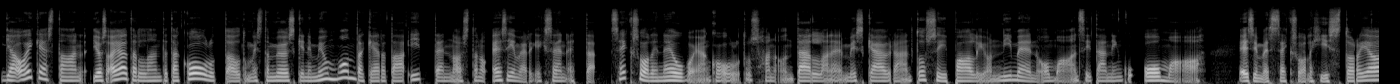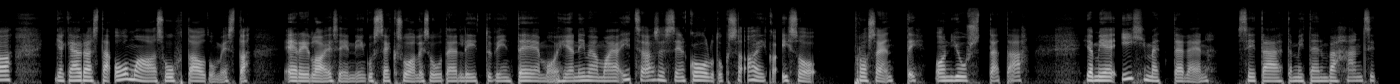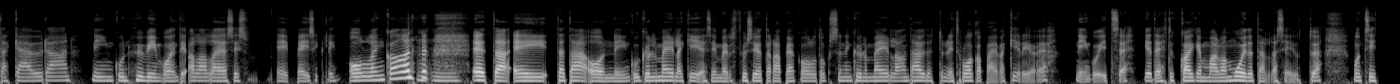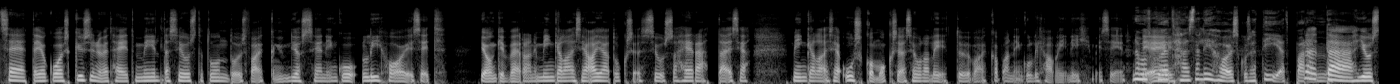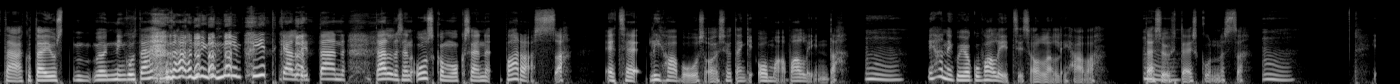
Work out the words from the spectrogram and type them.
Ja oikeastaan, jos ajatellaan tätä kouluttautumista myöskin, niin minä olen monta kertaa itse nostanut esimerkiksi sen, että seksuaalineuvojan koulutushan on tällainen, missä käydään tosi paljon nimenomaan sitä niin kuin omaa esimerkiksi seksuaalihistoriaa ja käydään sitä omaa suhtautumista erilaisiin niin kuin seksuaalisuuteen liittyviin teemoihin. Ja nimenomaan ja itse asiassa siinä koulutuksessa aika iso prosentti on just tätä. Ja minä ihmettelen, sitä, että miten vähän sitä käydään niin kuin hyvinvointialalla ja siis ei basically ollenkaan, Mm-mm. että ei tätä on niin kuin, kyllä meilläkin esimerkiksi fysioterapiakoulutuksessa, niin kyllä meillä on täytetty niitä ruokapäiväkirjoja niin kuin itse ja tehty kaiken maailman muita tällaisia juttuja, mutta sitten se, että joku olisi kysynyt, että hei, miltä siusta tuntuisi vaikka, jos siellä niin kuin lihoisit jonkin verran, niin minkälaisia ajatuksia se sinussa herättäisi ja minkälaisia uskomuksia sinulla liittyy vaikkapa niin kuin lihaviin ihmisiin. No, niin mutta ethän sä lihois, kun sä tiedät paremmin. No, tämä just tämä, kun tämä just niin, kuin, tämä, tämä on niin, kuin niin pitkälti tämän, tällaisen uskomuksen varassa, että se lihavuus olisi jotenkin oma valinta. Mm. Ihan niin kuin joku valitsisi olla lihava tässä mm. yhteiskunnassa. Mm.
